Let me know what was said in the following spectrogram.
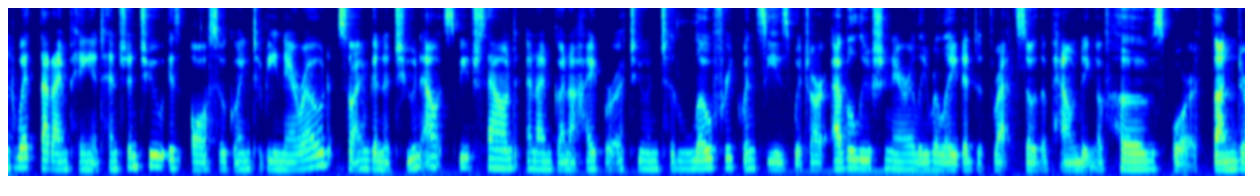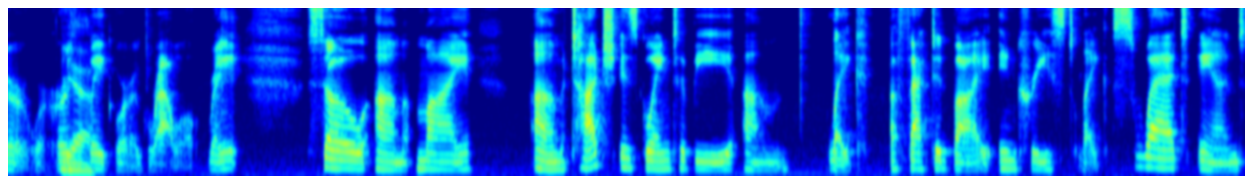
bandwidth that i'm paying attention to is also going to be narrowed so i'm going to tune out speech sound and i'm going to hyper attune to low frequencies which are evolutionarily related to threats so the pounding of hooves or thunder or Yeah. earthquake or a growl right so um my um touch is going to be um like affected by increased like sweat and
